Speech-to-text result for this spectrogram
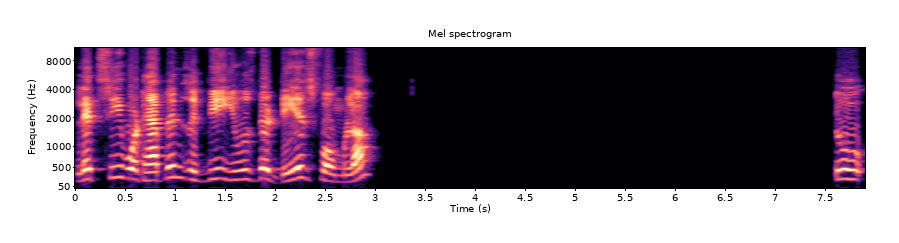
let's see what happens if we use the days formula to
